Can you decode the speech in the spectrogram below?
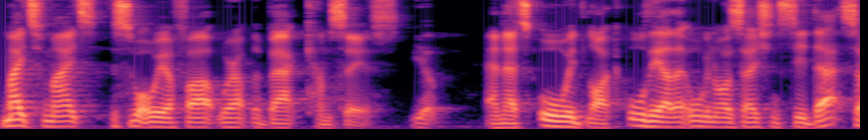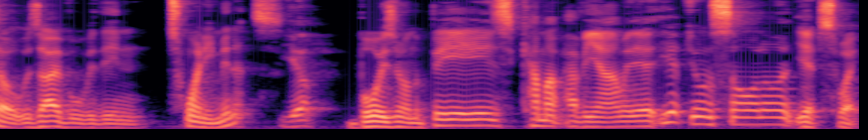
Mates for mates, this is what we offer. We're up the back, come see us. Yep. And that's all we'd like. All the other organisations did that. So it was over within 20 minutes. Yep. Boys are on the beers, come up, have a yarn with you. Yep, do you want to sign on? Yep, sweet.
